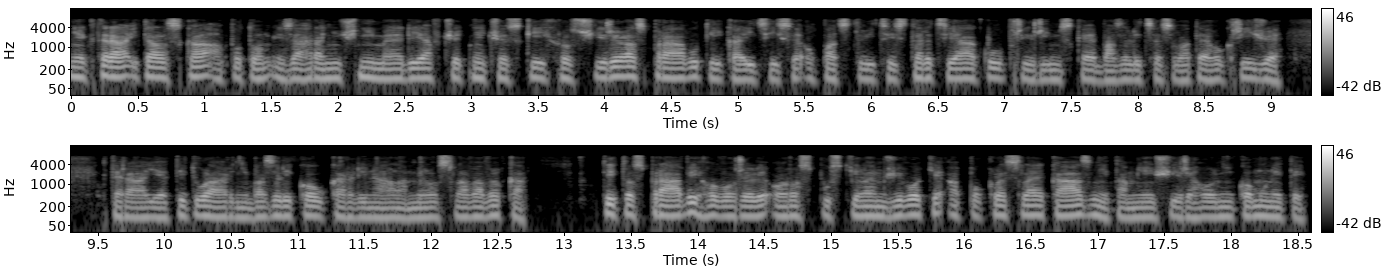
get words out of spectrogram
Některá italská a potom i zahraniční média, včetně českých, rozšířila zprávu týkající se opatství cisterciáků při římské bazilice svatého kříže, která je titulární bazilikou kardinála Miloslava Vlka. Tyto zprávy hovořily o rozpustilém životě a pokleslé kázni tamnější řeholní komunity.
